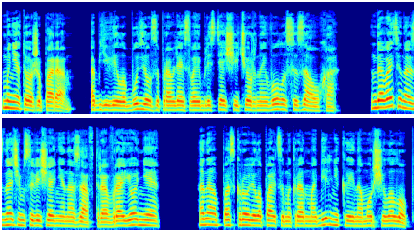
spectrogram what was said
«Мне тоже пора», — объявила Будил, заправляя свои блестящие черные волосы за ухо. «Давайте назначим совещание на завтра в районе...» Она поскролила пальцем экран мобильника и наморщила лоб.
